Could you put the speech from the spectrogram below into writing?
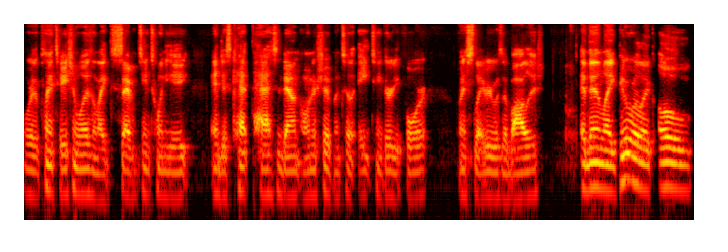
where the plantation was in like 1728, and just kept passing down ownership until 1834, when slavery was abolished. And then like people were like, oh,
